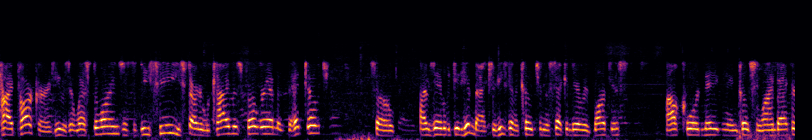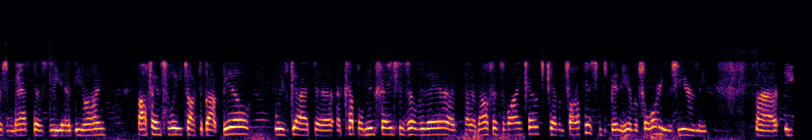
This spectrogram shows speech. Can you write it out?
Ty Parker. And he was at West Orange as the DC. He started with Wekiva's program as the head coach. So I was able to get him back. So he's going to coach in the secondary with Marcus. I'll coordinate and coach the linebackers, and Matt does the uh, D line. Offensively, talked about Bill. We've got uh, a couple new faces over there. I've got an offensive line coach, Kevin Farkas. He's been here before. He was here in the uh, he,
